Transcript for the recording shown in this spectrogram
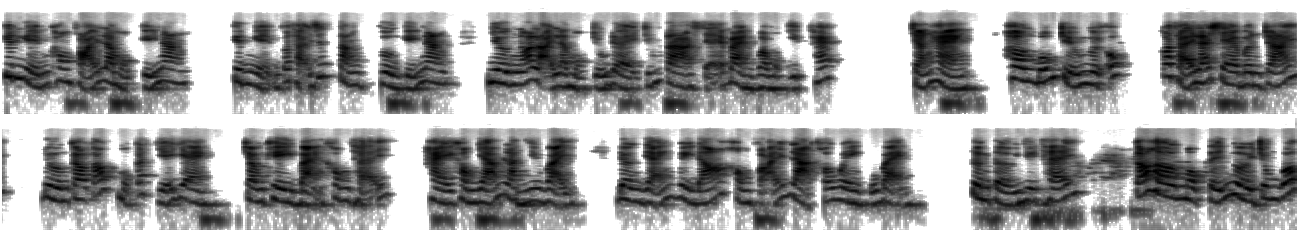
kinh nghiệm không phải là một kỹ năng. Kinh nghiệm có thể giúp tăng cường kỹ năng, nhưng nó lại là một chủ đề chúng ta sẽ bàn vào một dịp khác. Chẳng hạn, hơn 4 triệu người Úc có thể lái xe bên trái đường cao tốc một cách dễ dàng, trong khi bạn không thể hay không dám làm như vậy, đơn giản vì đó không phải là thói quen của bạn. Tương tự như thế, có hơn một tỷ người Trung Quốc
